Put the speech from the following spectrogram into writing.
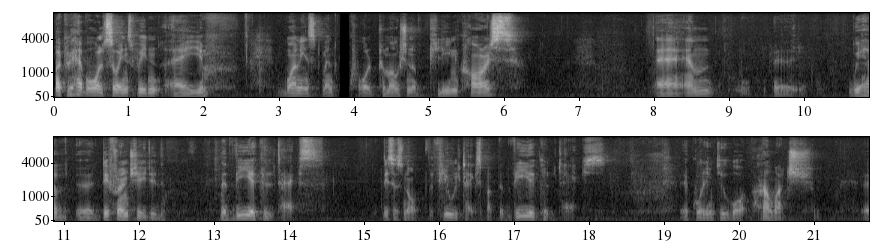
But we have also in Sweden a one instrument called promotion of clean cars. Uh, and uh, we have uh, differentiated the vehicle tax. This is not the fuel tax, but the vehicle tax, according to what, how much uh,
